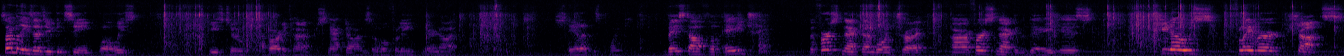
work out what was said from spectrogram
Some of these, as you can see, well, at least these two, I've already kind of snacked on, so hopefully they're not stale at this point. Based off of age, the first snack that I'm going to try, our first snack of the day is Cheetos Flavor Shots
